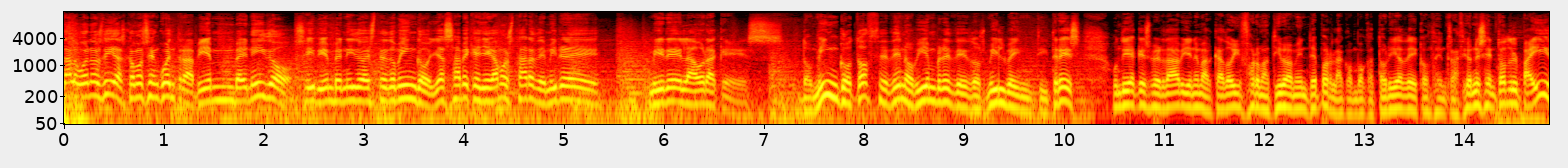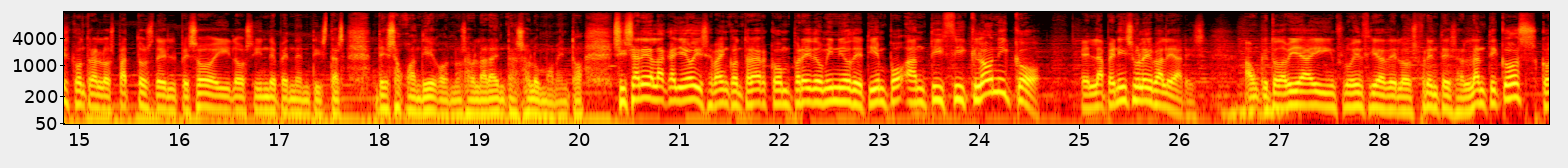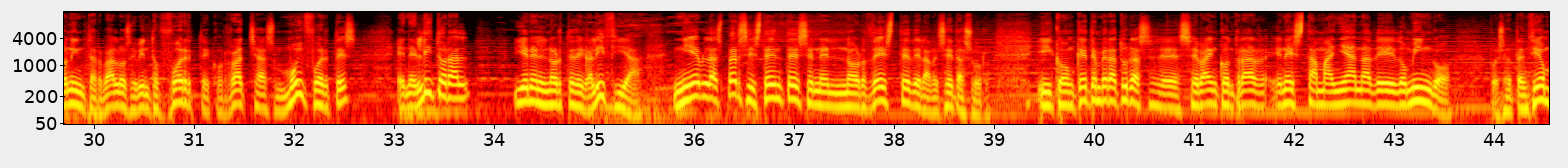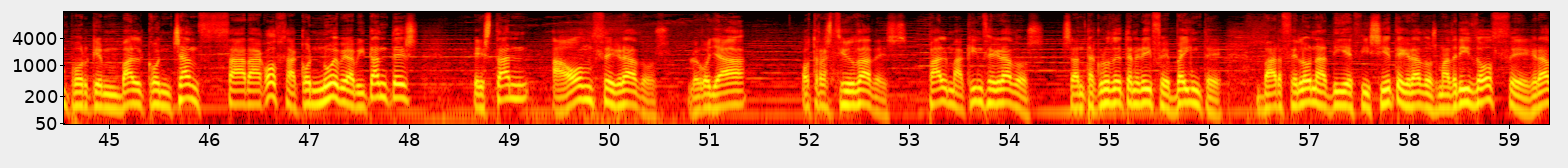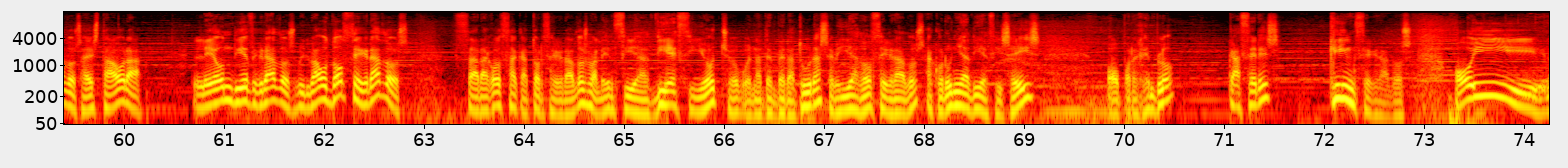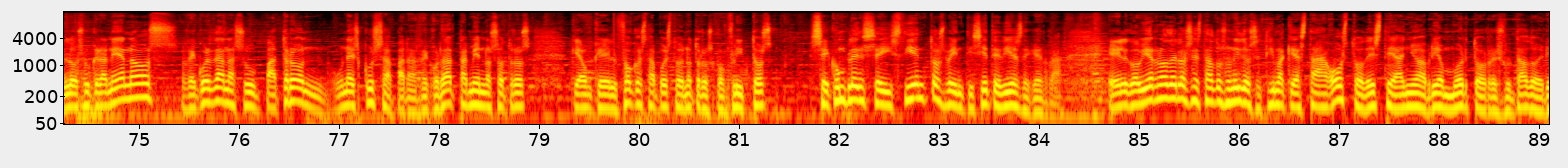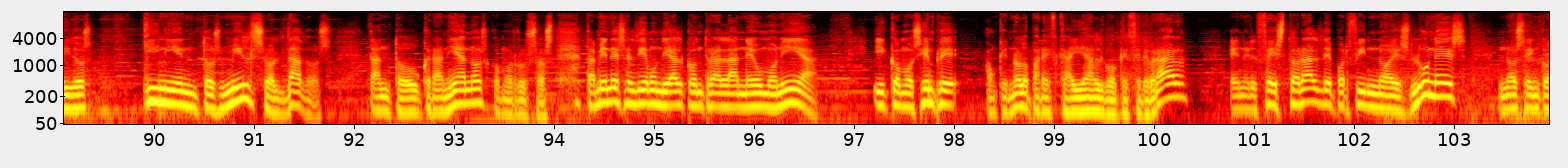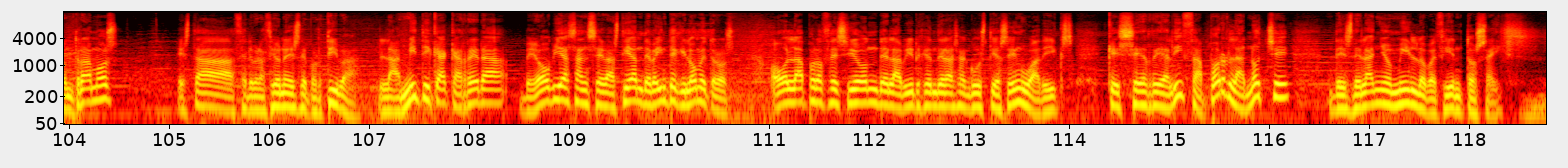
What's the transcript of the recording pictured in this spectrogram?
¿Qué tal? Buenos días, ¿cómo se encuentra? Bienvenido, sí, bienvenido a este domingo. Ya sabe que llegamos tarde, mire, mire la hora que es. Domingo 12 de noviembre de 2023. Un día que es verdad viene marcado informativamente por la convocatoria de concentraciones en todo el país contra los pactos del PSOE y los independentistas. De eso Juan Diego nos hablará en tan solo un momento. Si sale a la calle hoy se va a encontrar con predominio de tiempo anticiclónico en la península y Baleares, aunque todavía hay influencia de los frentes atlánticos, con intervalos de viento fuerte, con rachas muy fuertes, en el litoral y en el norte de Galicia, nieblas persistentes en el nordeste de la meseta sur. ¿Y con qué temperaturas eh, se va a encontrar en esta mañana de domingo? Pues atención, porque en Balconchán, Zaragoza, con nueve habitantes, están a 11 grados. Luego ya otras ciudades. Palma, 15 grados. Santa Cruz de Tenerife 20, Barcelona 17 grados, Madrid 12 grados a esta hora, León 10 grados, Bilbao 12 grados, Zaragoza 14 grados, Valencia 18, buena temperatura, Sevilla 12 grados, A Coruña 16 o por ejemplo Cáceres 15 grados. Hoy los ucranianos recuerdan a su patrón, una excusa para recordar también nosotros que aunque el foco está puesto en otros conflictos, se cumplen 627 días de guerra. El gobierno de los Estados Unidos estima que hasta agosto de este año habrían muerto o resultado heridos 500.000 soldados, tanto ucranianos como rusos. También es el Día Mundial contra la Neumonía y como siempre, aunque no lo parezca, hay algo que celebrar. En el Festoral de Por fin no es lunes, nos encontramos esta celebración es deportiva. La mítica carrera Beovia-San Sebastián de 20 kilómetros o la procesión de la Virgen de las Angustias en Guadix que se realiza por la noche desde el año 1906.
